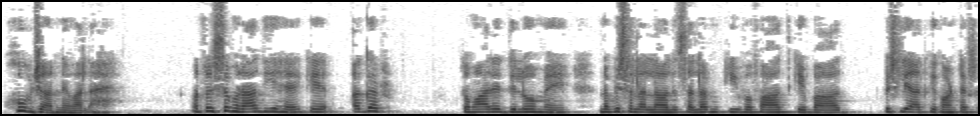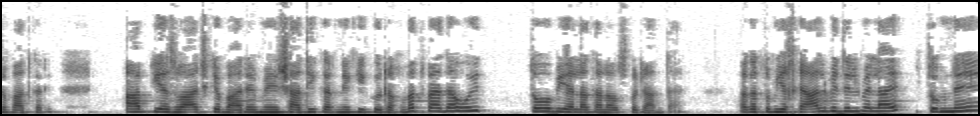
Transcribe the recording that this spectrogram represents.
خوب جاننے والا ہے۔ مطلب اس سے مراد یہ ہے کہ اگر تمہارے دلوں میں نبی صلی اللہ علیہ وسلم کی وفات کے بعد، پچھلی آج کے کانٹیکس میں بات کریں، آپ کی ازواج کے بارے میں شادی کرنے کی کوئی رغبت پیدا ہوئی تو بھی اللہ تعالیٰ اس کو جانتا ہے۔ اگر تم یہ خیال بھی دل میں لائے، تم نے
